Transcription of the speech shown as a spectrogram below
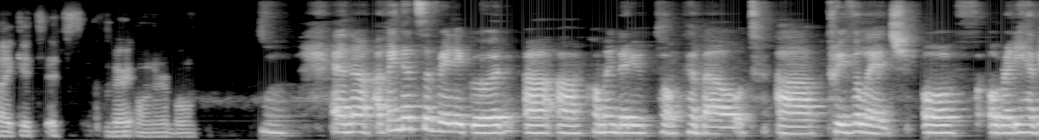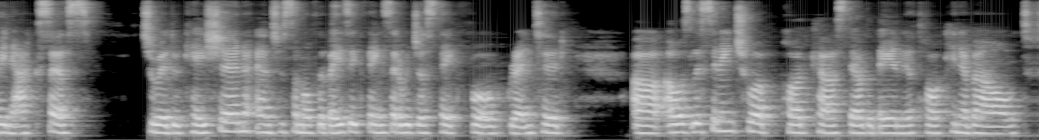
like it's it's very honorable. Mm. And uh, I think that's a really good uh, uh, comment that you talked about uh, privilege of already having access to education and to some of the basic things that we just take for granted. Uh, I was listening to a podcast the other day and they're talking about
